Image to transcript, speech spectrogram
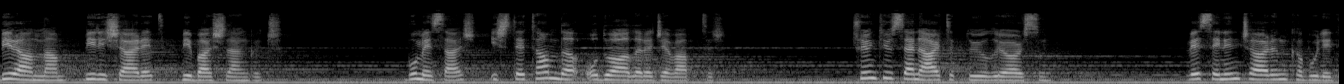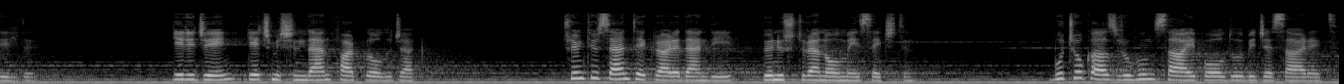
Bir anlam, bir işaret, bir başlangıç. Bu mesaj işte tam da o dualara cevaptır. Çünkü sen artık duyuluyorsun. Ve senin çağrın kabul edildi. Geleceğin geçmişinden farklı olacak. Çünkü sen tekrar eden değil, dönüştüren olmayı seçtin. Bu çok az ruhun sahip olduğu bir cesaret.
